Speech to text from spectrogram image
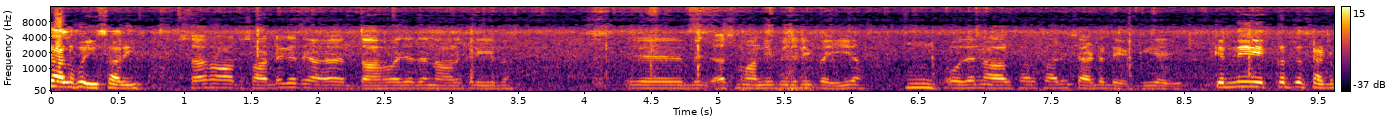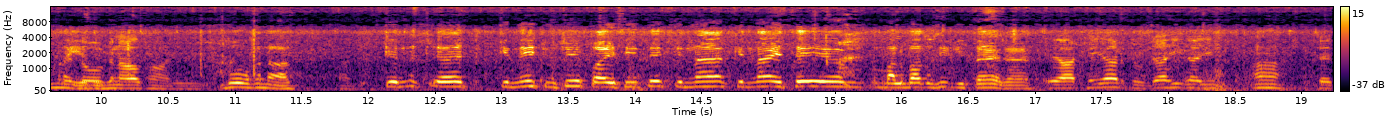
ਗੱਲ ਹੋਈ ਸਾਰੀ? ਸਰ ਰਾਤ ਸਾਢੇ ਕੁ 10 ਵਜੇ ਦੇ ਨਾਲ ਕਰੀਬ ਇਹ ਬਿਜ- ਅਸਮਾਨੀ ਬਿਜਲੀ ਪਈ ਆ। ਹੂੰ। ਉਹਦੇ ਨਾਲ ਸਰ ਸਾਰੀ ਸ਼ੈੱਡ ਡਿੱਗ ਗਈ ਹੈ ਜੀ। ਕਿੰਨੇ ਏਕੜ ਤੇ ਸੈੱਡ ਬਣਾਈ ਹੈ ਦੋ ਤੁਸੀਂ? ਕਨਾਲ ਥਾਂ ਜੀ। ਦੋ ਕਨਾਲ। ਹਾਂਜੀ। ਕਿੰਨ ਅਹ ਕਿੰਨੇ ਚੂਚੇ ਪਾਏ ਸੀ ਤੇ ਕਿੰਨਾ ਕਿੰਨਾ ਇੱਥੇ ਅਹ, ਮਲਬਾ ਤੁਸੀਂ ਕੀਤਾ ਹੈਗਾ? ਇਹ 8000 ਚੂਚਾ ਸੀਗਾ ਜੀ। ਹਾਂ। ਤੇ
